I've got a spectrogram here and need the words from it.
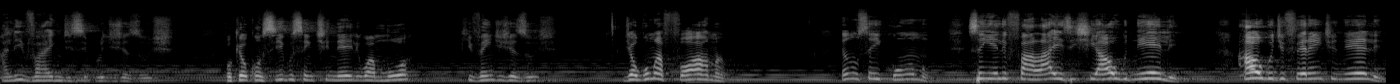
Ali vai um discípulo de Jesus, porque eu consigo sentir nele o amor que vem de Jesus. De alguma forma, eu não sei como, sem ele falar, existe algo nele, algo diferente nele,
